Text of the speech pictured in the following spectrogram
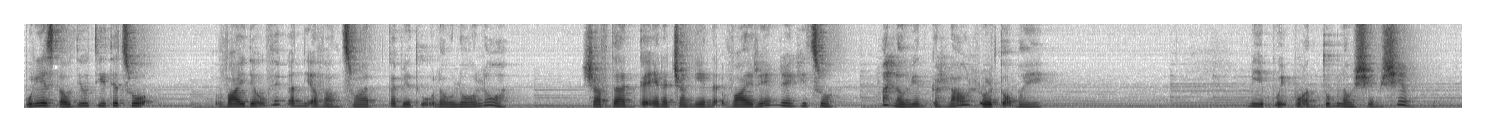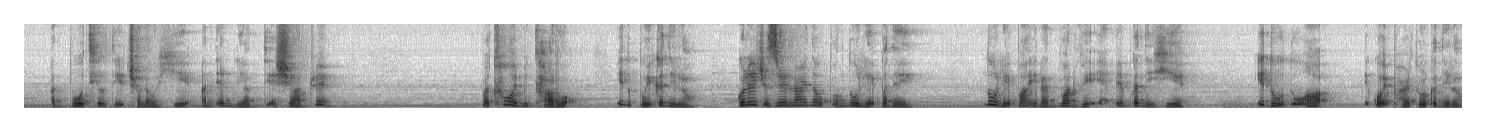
police lo duty te chu vai deuh vek ani ni awang chuan, ka be u lo lo lo shavdan ka ena changin vai reng reng hi chu a lo yen ka hlau lur to mai. Mi pui pu an tum lo shim shim. An po thil ti chalo hi an en liam ti a shan reng. Pathloi min tharo in pui ka ni lo. College zir lai no pang nu le pa nei. Nu le pa in an wan ve em em ka ni hi. I du du a i koi phar tur ka ni lo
